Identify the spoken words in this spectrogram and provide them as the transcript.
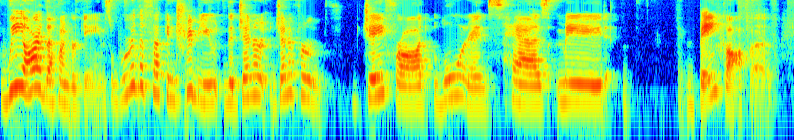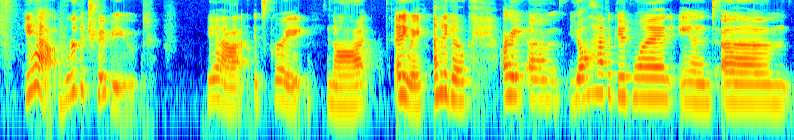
we are the Hunger Games. We're the fucking tribute that Jenner, Jennifer J. Fraud Lawrence has made bank off of. Yeah, we're the tribute. Yeah, it's great. Not. Anyway, I'm gonna go. All right, um, y'all have a good one. And um,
